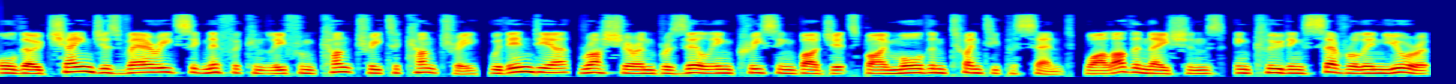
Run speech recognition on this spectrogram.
although changes varied significantly from country to country, with India, Russia and Brazil increasing budgets by more than 20%, while other nations, including several in Europe,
